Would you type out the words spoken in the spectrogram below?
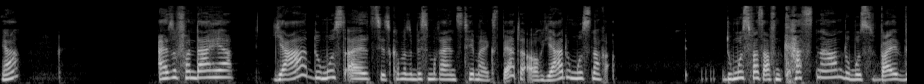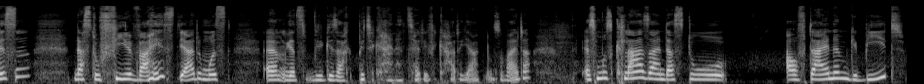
Ja? Also von daher, ja, du musst als, jetzt kommen wir so ein bisschen rein ins Thema Experte auch, ja, du musst nach, du musst was auf dem Kasten haben, du musst wissen, dass du viel weißt, ja, du musst, ähm, jetzt, wie gesagt, bitte keine Zertifikate jagd und so weiter. Es muss klar sein, dass du auf deinem Gebiet,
